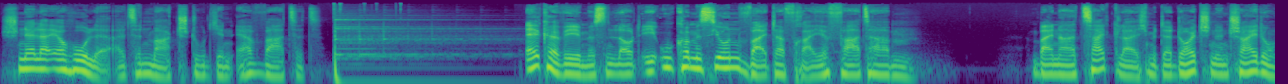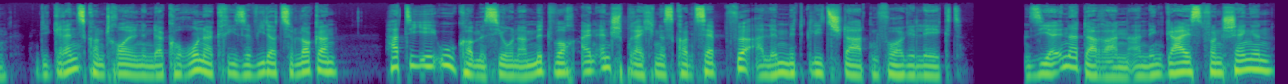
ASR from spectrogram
schneller erhole als in Marktstudien erwartet. Lkw müssen laut EU-Kommission weiter freie Fahrt haben. Beinahe zeitgleich mit der deutschen Entscheidung, die Grenzkontrollen in der Corona-Krise wieder zu lockern, hat die EU-Kommission am Mittwoch ein entsprechendes Konzept für alle Mitgliedstaaten vorgelegt. Sie erinnert daran an den Geist von Schengen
